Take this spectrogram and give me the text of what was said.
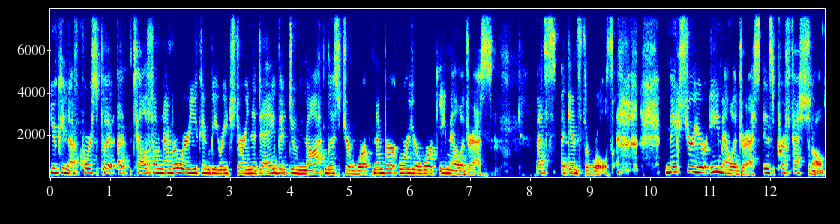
You can, of course, put a telephone number where you can be reached during the day, but do not list your work number or your work email address. That's against the rules. Make sure your email address is professional.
